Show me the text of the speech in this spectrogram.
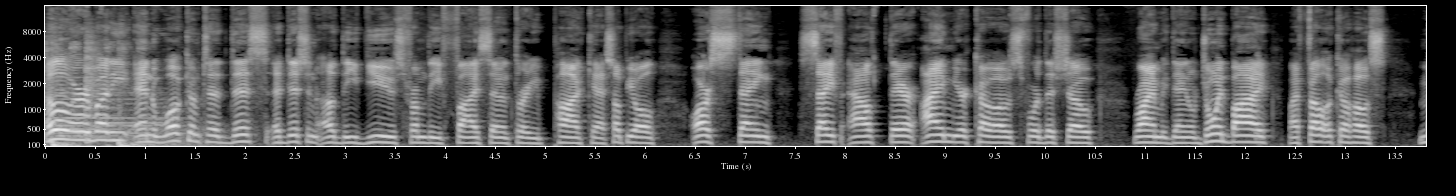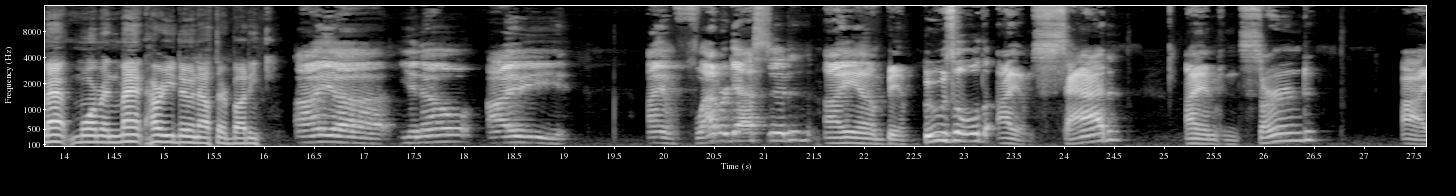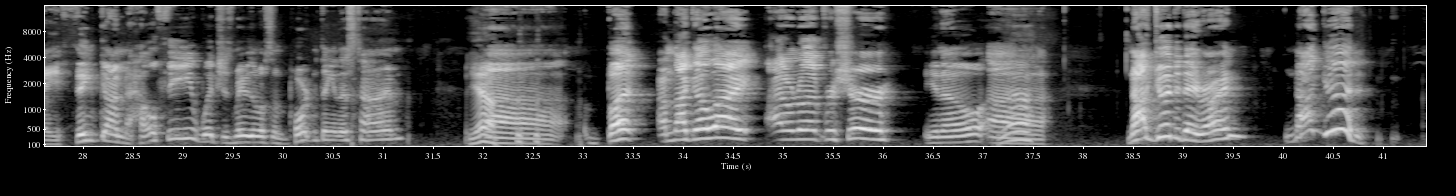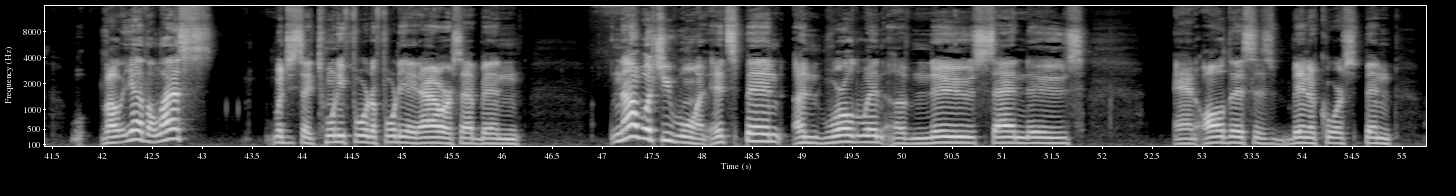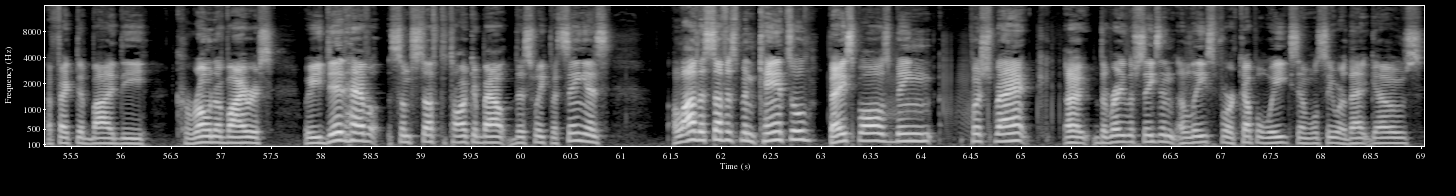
Hello, everybody, and welcome to this edition of the Views from the 573 podcast. Hope you all are staying safe out there. I'm your co host for this show, Ryan McDaniel, joined by my fellow co host, Matt Mormon. Matt, how are you doing out there, buddy? I, uh, you know, I, I am flabbergasted. I am bamboozled. I am sad. I am concerned. I think I'm healthy, which is maybe the most important thing at this time. Yeah. Uh, but I'm not gonna lie, I don't know that for sure. You know, uh, Yeah. not good today, Ryan. Not good. well, yeah, the last, would you say, 24 to 48 hours have been not what you want. It's been a whirlwind of news, sad news, and all this has been, of course, been affected by the coronavirus. We did have some stuff to talk about this week, but seeing as a lot of the stuff has been canceled, baseball's being pushed back, uh, the regular season at least for a couple weeks, and we'll see where that goes.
